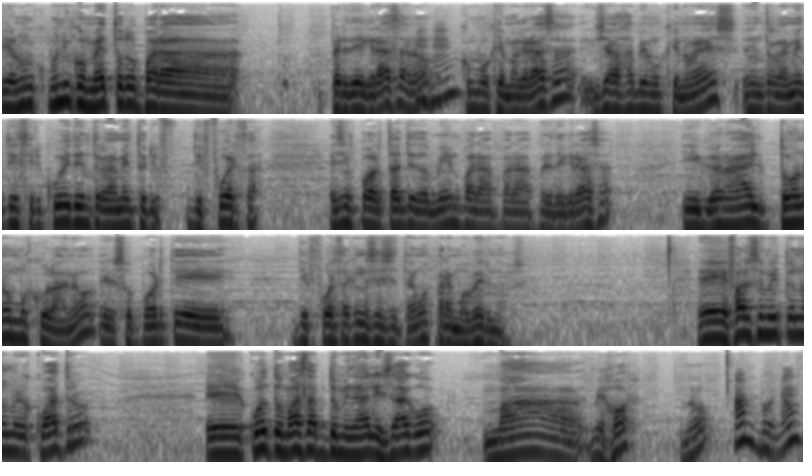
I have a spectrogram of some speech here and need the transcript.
el único método para perder grasa, ¿no? Como quema grasa, ya sabemos que no es. Entrenamiento en circuito, entrenamiento de, fuerza es importante también para, para, perder grasa y ganar el tono muscular, ¿no? El soporte de fuerza que necesitamos para movernos. Eh, falso mito número 4. Eh, cuanto más abdominales hago, más mejor, ¿no? Ah, bueno.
